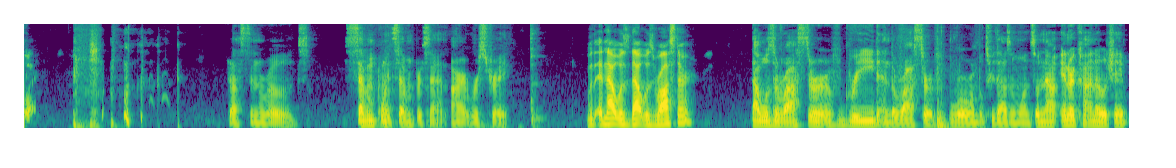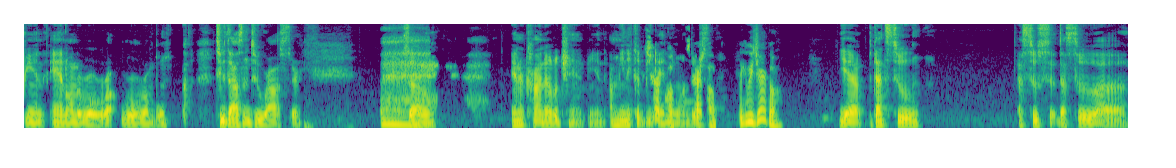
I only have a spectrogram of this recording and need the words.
Dustin Rhodes, seven point seven percent. All right, we're straight. And that was that was roster. That was the roster of Greed and the roster of Royal Rumble 2001. So now Intercontinental Champion and on the Royal, Royal Rumble 2002 roster. So Intercontinental Champion. I mean, it could be Jericho, anyone. There's, Jericho. It could be Jericho. yeah, but that's too. That's too. That's too. uh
